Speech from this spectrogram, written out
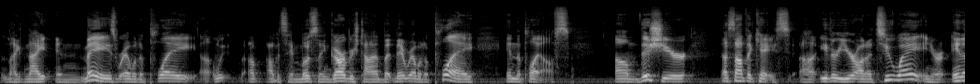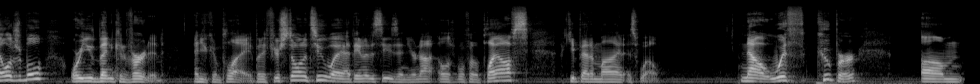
like Knight and Mays were able to play. Uh, I would say mostly in garbage time, but they were able to play in the playoffs. Um, this year, that's not the case. Uh, either you're on a two way and you're ineligible, or you've been converted and you can play. But if you're still on a two way at the end of the season, you're not eligible for the playoffs. Keep that in mind as well. Now with Cooper, um,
